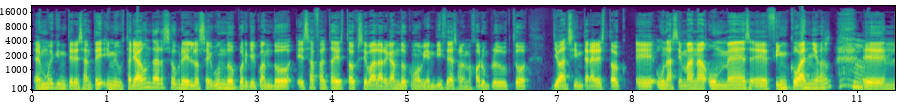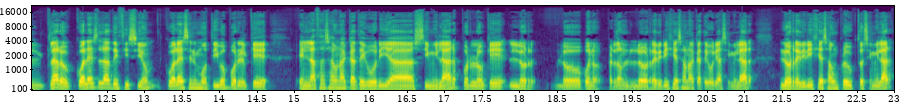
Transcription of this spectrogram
es muy interesante y me gustaría ahondar sobre lo segundo, porque cuando esa falta de stock se va alargando, como bien dices, a lo mejor un producto lleva sin tener stock eh, una semana, un mes, eh, cinco años. Hmm. Em, claro, ¿cuál es la decisión? ¿Cuál es el motivo por el que enlazas a una categoría similar, por lo que lo lo, bueno, perdón, lo rediriges a una categoría similar, lo rediriges a un producto similar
